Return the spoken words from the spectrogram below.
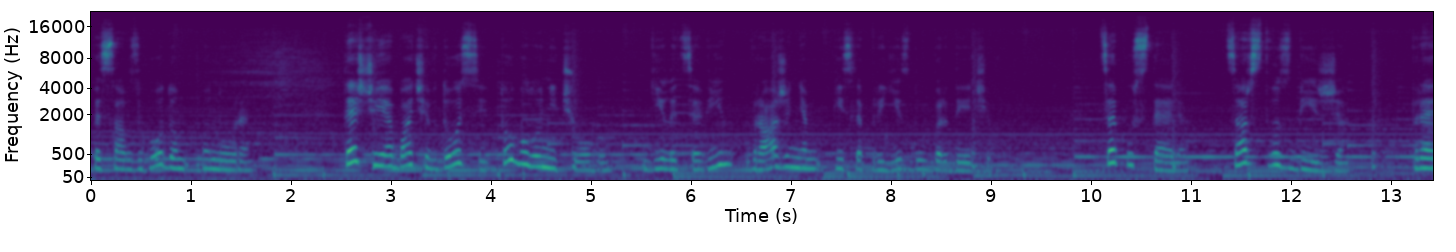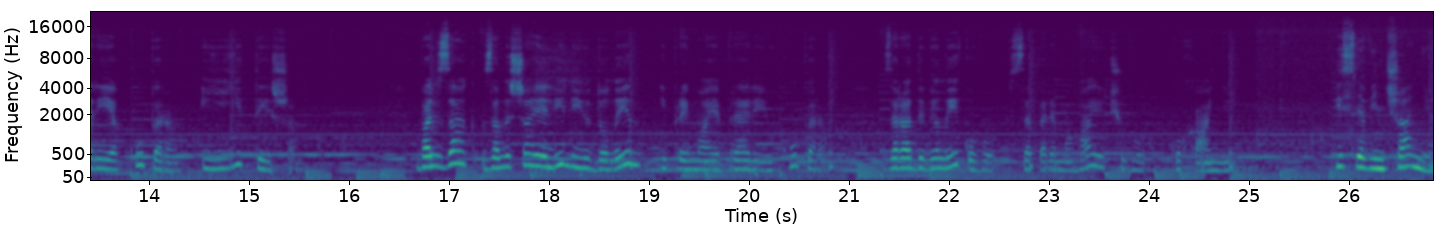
писав згодом Оноре. Те, що я бачив досі, то було нічого, ділиться він враженням після приїзду в Бердичів. Це пустеля, царство збіжжя, прерія Купера і її тиша. Бальзак залишає лілію долин і приймає прерію Купера заради великого всеперемагаючого кохання. Після вінчання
